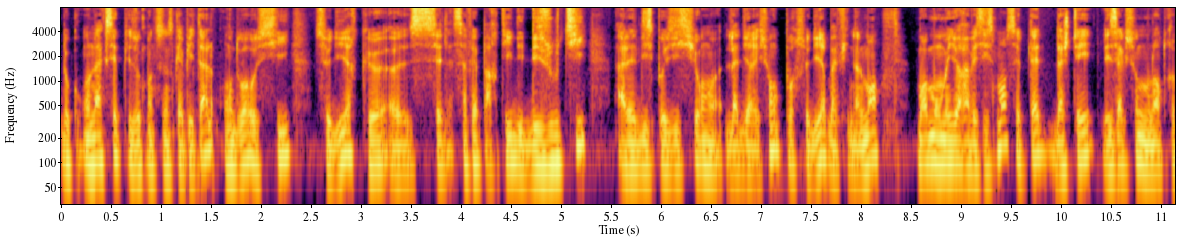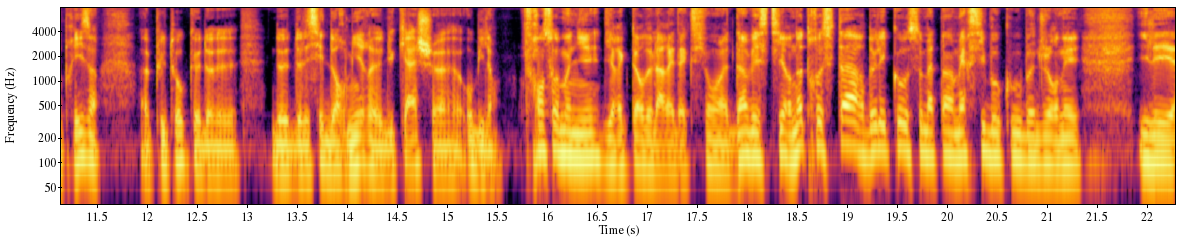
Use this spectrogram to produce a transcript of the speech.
Donc on accepte les augmentations de capital. On doit aussi se dire que euh, ça fait partie des, des, outils à la disposition de la direction pour se dire bah, finalement moi mon meilleur investissement c'est peut-être d'acheter les actions de mon entreprise plutôt que de, de, de laisser dormir du cash au bilan. François Monnier, directeur de la rédaction d'Investir, notre star de l'écho ce matin. Merci beaucoup, bonne journée. Il est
